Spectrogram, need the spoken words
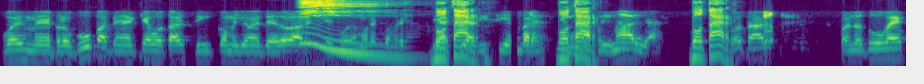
Pues me preocupa tener que votar 5 millones de dólares que podemos recoger Votar. a diciembre Votar. primaria. Votar. Votar. Cuando tú ves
